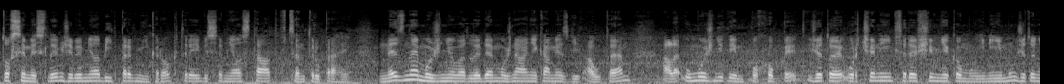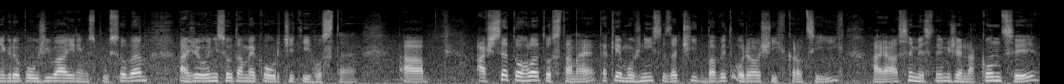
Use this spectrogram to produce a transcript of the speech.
To si myslím, že by měl být první krok, který by se měl stát v centru Prahy. Neznemožňovat lidem možná někam jezdit autem, ale umožnit jim pochopit, že to je určený především někomu jinému, že to někdo používá jiným způsobem a že oni jsou tam jako určitý hosté. A Až se tohle to stane, tak je možný se začít bavit o dalších krocích a já si myslím, že na konci,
